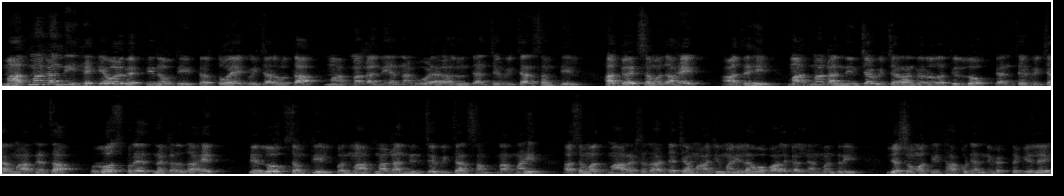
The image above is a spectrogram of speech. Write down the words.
महात्मा गांधी हे केवळ व्यक्ती नव्हती तर तो एक विचार होता. महात्मा गांधी यांना गोळ्या घालून त्यांचे विचार संपतील हा गैरसमज आहे. आजही महात्मा गांधींच्या विचारांविरोधातील लोक त्यांचे विचार मारण्याचा रोज प्रयत्न करत आहेत. ते लोक संपतील पण महात्मा गांधींचे विचार संपणार नाहीत असं मत महाराष्ट्र राज्याच्या माजी महिला व बालकल्याण मंत्री यशोमती ठाकूर यांनी व्यक्त केलंय.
